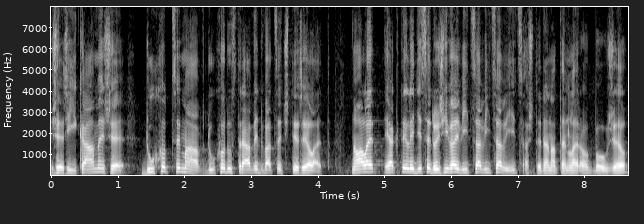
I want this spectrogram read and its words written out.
že říkáme, že důchodce má v důchodu strávit 24 let. No ale jak ty lidi se dožívají víc a víc a víc, až teda na tenhle rok, bohužel,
